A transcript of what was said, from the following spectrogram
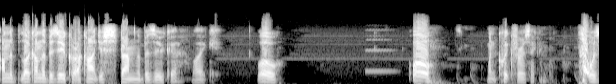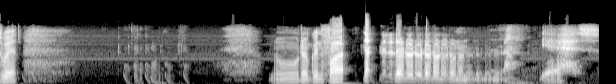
On the like on the bazooka, I can't just spam the bazooka. Like, whoa, whoa, went quick for a second. That was weird. No, don't go in the fire. No, no, no, no, no, no, no, no, no, no, no, no, no. Yes.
